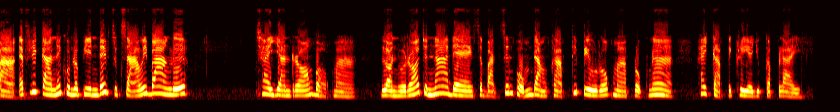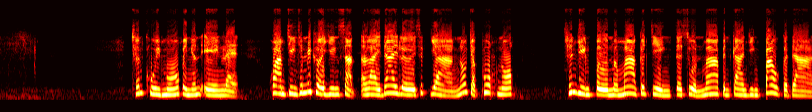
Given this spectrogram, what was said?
ป่าแอฟริกันให้คุณรพินได้ศึกษาไว้บ้างหรือชายยันร้องบอกมา หล่อนหัวเราะจนหน้าแดงสะบัดเส้นผมดำคลับที่ปิวรกมาปลกหน้า ให้กลับไปเคลียร์อยู่กับไหลฉันคุยโม้ไปงั้นเองแหละ ความจริงฉันไม่เคยยิงสัตว์อะไรได้เลยสักอย่างนอกจากพวกนก ฉันยิงปืนมามากก็จริง แต่ส่วนมากเป็นการยิงเป้ากระดาษ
